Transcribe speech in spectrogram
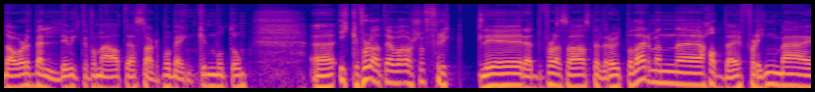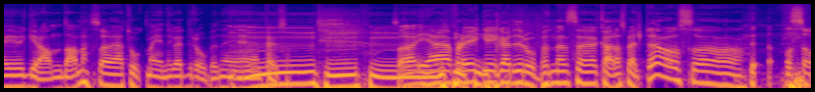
Da var det veldig viktig for meg at jeg startet på benken mot dem. Eh, ikke fordi jeg var så fryktelig redd for disse spillerne utpå der, men eh, jeg hadde ei fling med ei Gran-dame, så jeg tok meg inn i garderoben i pausen. Mhm. Så jeg fløy i garderoben mens eh, kara spilte, og så Og så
